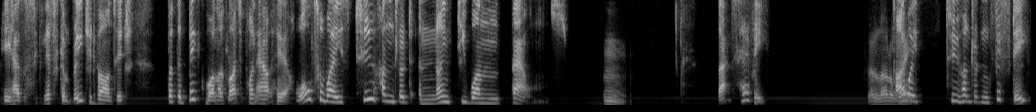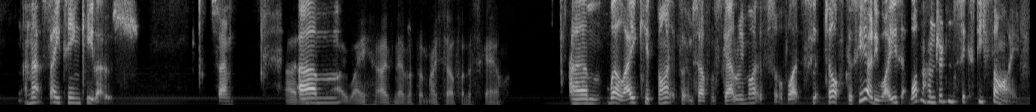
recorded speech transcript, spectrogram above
He has a significant reach advantage, but the big one I'd like to point out here Walter weighs 291 pounds. Mm. That's heavy a lot of weight. I weigh 250, and that's 18 kilos. So, um, I weigh. I've never put myself on a scale. Um, well, A Kid might have put himself on the scale, or he might have sort of like slipped off because he only weighs 165.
